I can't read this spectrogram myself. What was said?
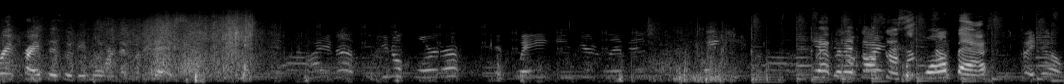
rent prices would be more than what it is. Did you know Florida is way easier to live in? Way easier. Yeah, but it's also swamp ass. I know.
